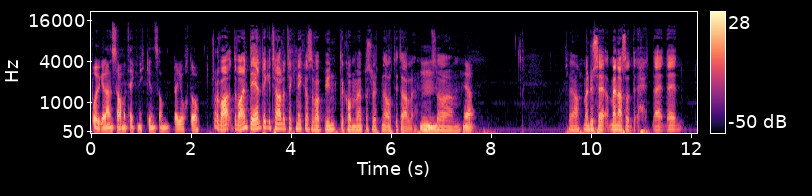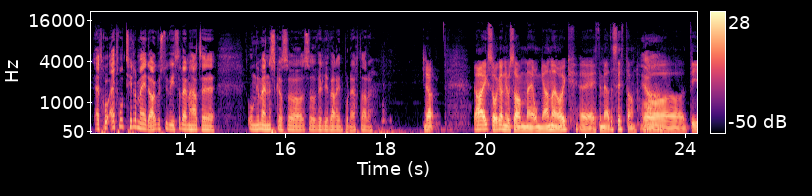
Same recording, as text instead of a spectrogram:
bruke den samme teknikken som ble gjort da. For det var, det var en del digitale teknikker som var begynt å komme på slutten av 80-tallet. Mm. Så, Ja. så ja. Men du ser Men altså det, det, jeg, tror, jeg tror til og med i dag, hvis du viser denne her til unge mennesker, så, så vil de være imponert av det. Ja. ja, jeg så han jo sammen med ungene òg, etter vi hadde sett han. Ja. Og de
